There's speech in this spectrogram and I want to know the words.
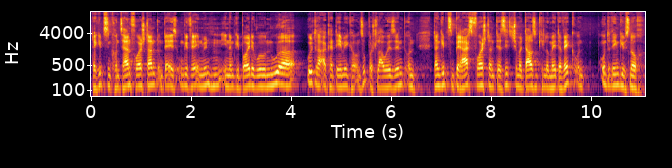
da gibt es einen Konzernvorstand und der ist ungefähr in München in einem Gebäude, wo nur Ultraakademiker und Superschlaue sind und dann gibt es einen Bereichsvorstand, der sitzt schon mal 1000 Kilometer weg und unter dem gibt es noch,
